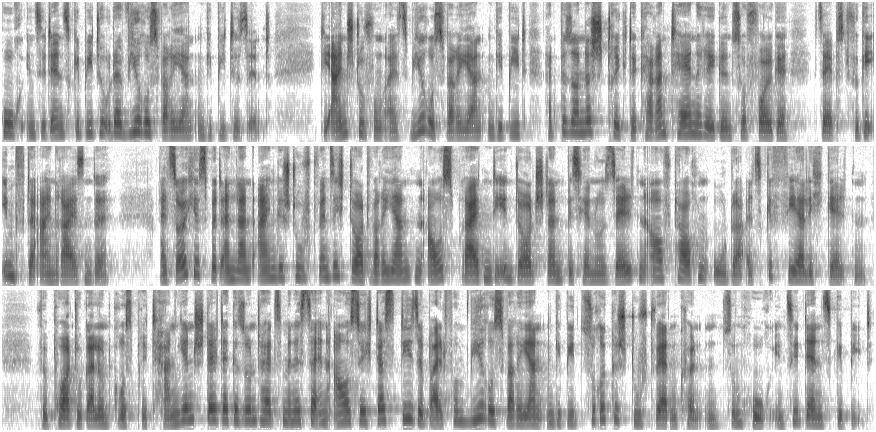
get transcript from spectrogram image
Hochinzidenzgebiete oder Virusvariantengebiete sind. Die Einstufung als Virusvariantengebiet hat besonders strikte Quarantäneregeln zur Folge, selbst für geimpfte Einreisende. Als solches wird ein Land eingestuft, wenn sich dort Varianten ausbreiten, die in Deutschland bisher nur selten auftauchen oder als gefährlich gelten. Für Portugal und Großbritannien stellt der Gesundheitsminister in Aussicht, dass diese bald vom Virusvariantengebiet zurückgestuft werden könnten zum Hochinzidenzgebiet.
